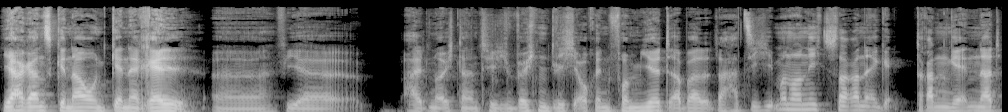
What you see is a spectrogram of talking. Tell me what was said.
Ja, ganz genau und generell. Äh, wir halten euch da natürlich wöchentlich auch informiert, aber da hat sich immer noch nichts daran dran geändert,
